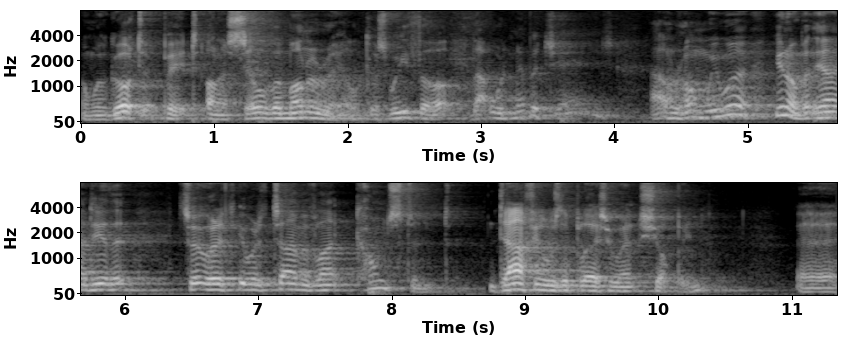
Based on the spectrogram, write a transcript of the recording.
and we'll go to pit on a silver monorail because we thought that would never change. How wrong we were. You know, but the idea that, so it was, it was a time of like constant. Darfield was the place we went shopping. Uh,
